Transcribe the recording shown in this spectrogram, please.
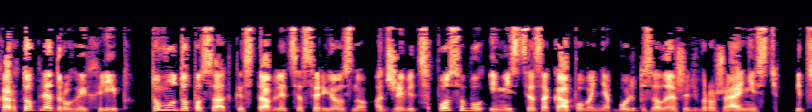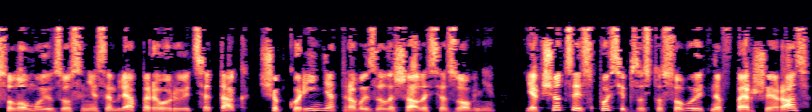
Картопля другий хліб, тому до посадки ставляться серйозно, адже від способу і місця закапування бульб залежить врожайність. Під соломою з осені земля переорюється так, щоб коріння трави залишалися зовні. Якщо цей спосіб застосовують не в перший раз,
